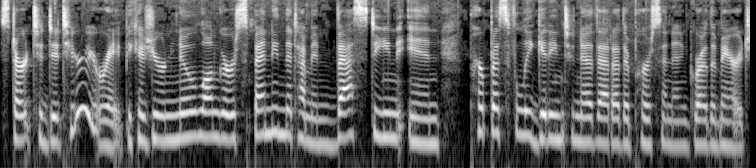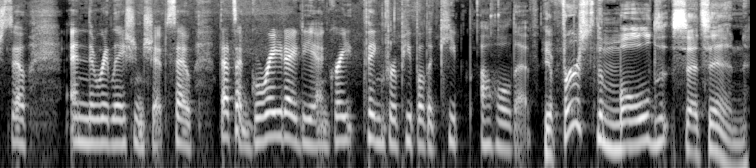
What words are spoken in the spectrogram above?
start to deteriorate because you're no longer spending the time investing in purposefully getting to know that other person and grow the marriage. So, and the relationship. So that's a great idea, a great thing for people to keep a hold of. yeah, first the mold sets in,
